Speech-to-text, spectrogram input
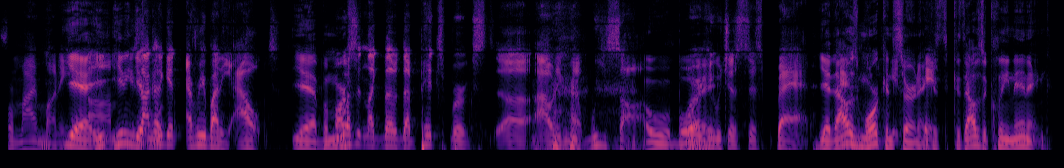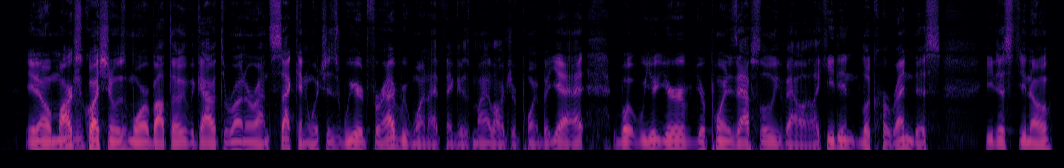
for my money. Yeah, um, he didn't he's get not going to get everybody out. Yeah, but Mark wasn't like the the Pittsburgh's uh, outing that we saw. Oh boy, where he was just this bad. Yeah, that And was more concerning because that was a clean inning. You know, Mark's Mm-hmm. question was more about the the guy with the runner on second, which is weird for everyone. I think is my larger point. But yeah, what your your your point is absolutely valid. Like he didn't look horrendous. He just you know.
